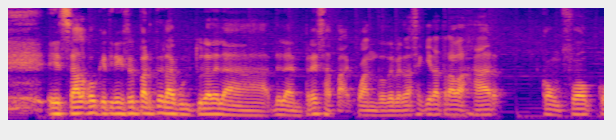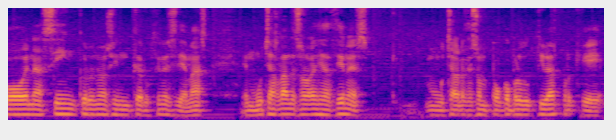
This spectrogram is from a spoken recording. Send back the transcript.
es algo que tiene que ser parte de la cultura de la, de la empresa, cuando de verdad se quiera trabajar con foco en asíncronos, interrupciones y demás. En muchas grandes organizaciones muchas veces son poco productivas porque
